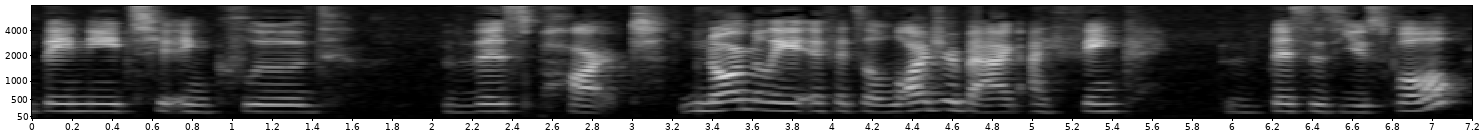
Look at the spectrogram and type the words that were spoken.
they need to include this part. Normally if it's a larger bag i think this is useful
